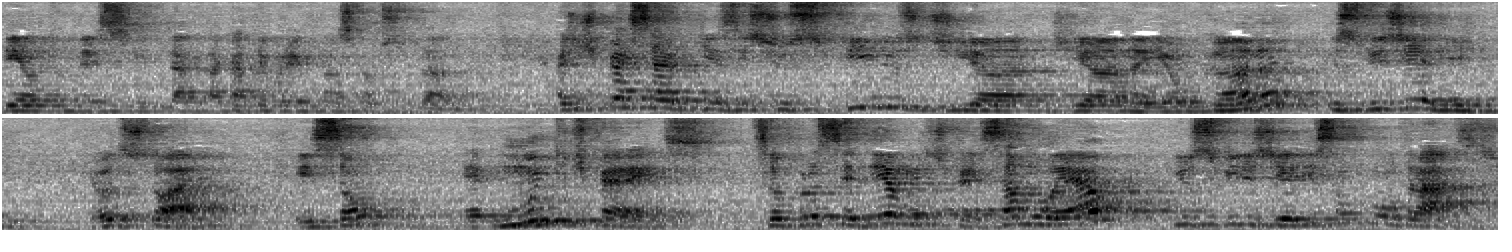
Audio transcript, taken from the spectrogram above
dentro desse, da, da categoria que nós estamos estudando. A gente percebe que existem os filhos de, Ana, de Ana e Eucana e os filhos de Eli, é outra história. Eles são é, muito diferentes, seu proceder é muito diferente. Samuel e os filhos de Eli são um contraste.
